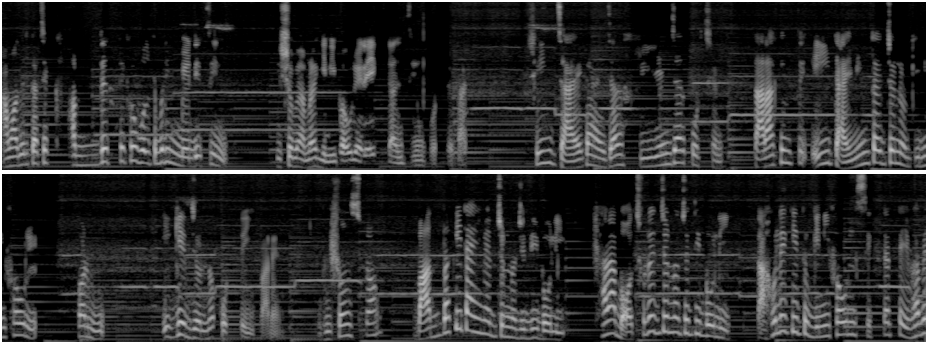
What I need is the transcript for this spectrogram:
আমাদের কাছে খাদ্যের থেকেও বলতে পারি মেডিসিন হিসেবে আমরা গিনি ফাউলের এগ কনজিউম করতে পারি। সেই জায়গায় যারা ফ্রি রেঞ্জার করছেন, তারা কিন্তু এই টাইমিংটার জন্য গিনি ফাউল ফর এগের জন্য করতেই পারেন। ভীষণ স্ট্রং বাদ বাকি টাইমের জন্য যদি বলি, সারা বছরের জন্য যদি বলি, তাহলে কিন্তু গিনি ফাউল সেক্টরটা এভাবে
